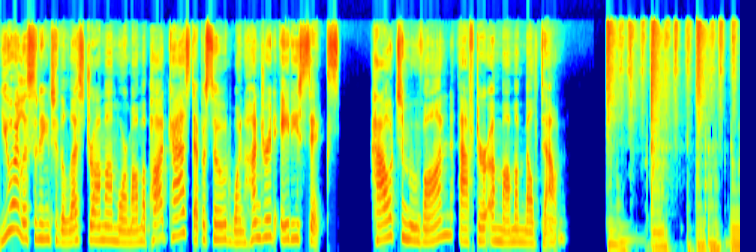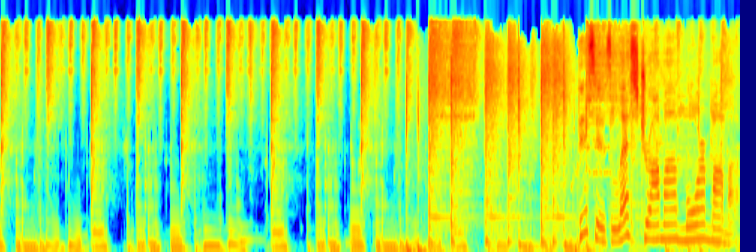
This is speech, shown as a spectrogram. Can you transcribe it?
You are listening to the Less Drama, More Mama podcast, episode 186 How to Move On After a Mama Meltdown. This is Less Drama, More Mama,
